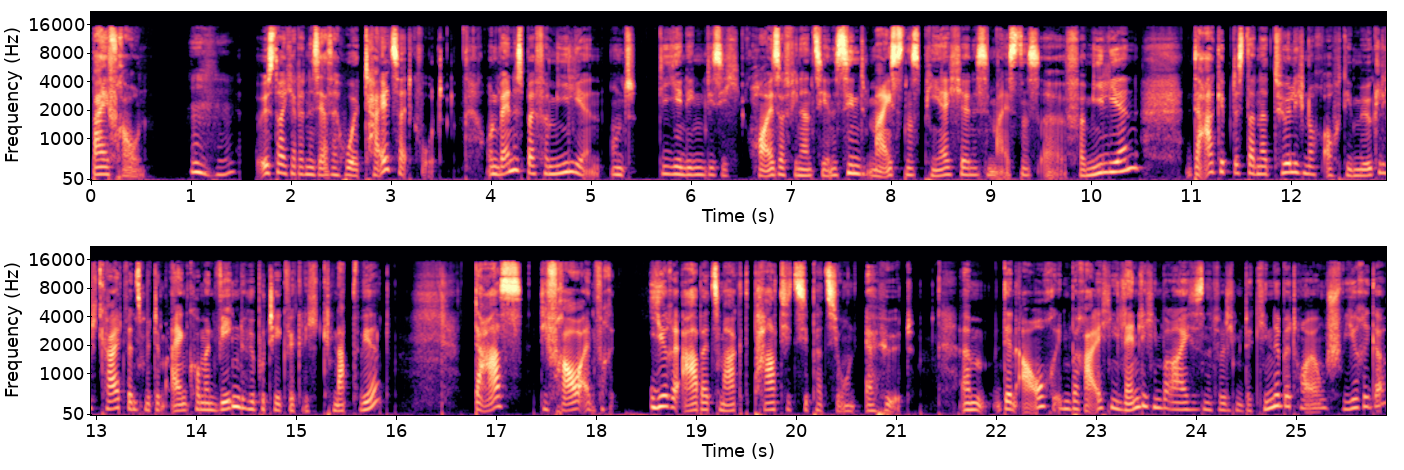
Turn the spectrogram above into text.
bei Frauen. Mhm. Österreich hat eine sehr, sehr hohe Teilzeitquote. Und wenn es bei Familien und diejenigen, die sich Häuser finanzieren, sind meistens Pärchen, es sind meistens äh, Familien, da gibt es dann natürlich noch auch die Möglichkeit, wenn es mit dem Einkommen wegen der Hypothek wirklich knapp wird, dass die Frau einfach ihre Arbeitsmarktpartizipation erhöht. Ähm, denn auch in Bereichen, in ländlichen Bereichen ist es natürlich mit der Kinderbetreuung schwieriger.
